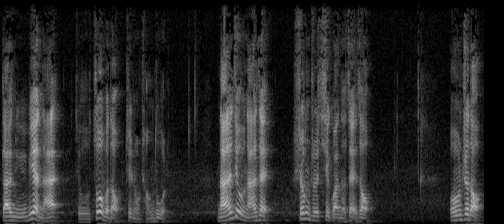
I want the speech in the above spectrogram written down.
但女变男就做不到这种程度了，难就难在生殖器官的再造。我们知道，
